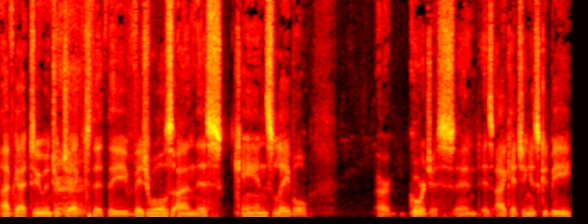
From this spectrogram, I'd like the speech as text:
I've got to interject that the visuals on this can's label are gorgeous and as eye catching as could be.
